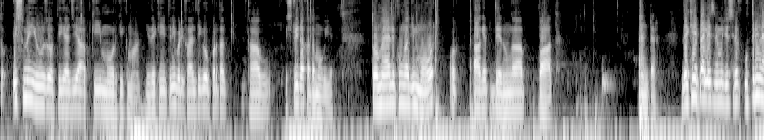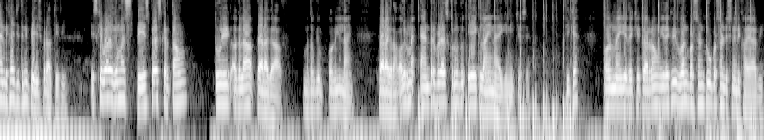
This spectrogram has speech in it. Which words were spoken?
तो इसमें यूज़ होती है जी आपकी मोर की कमांड। ये देखें, इतनी बड़ी फ़ाइल थी कि ऊपर तक था वो, हिस्ट्री तक ख़त्म हो गई है। तो मैं लिखूँगा जी मोर और आगे दे दूँगा बात। एंटर देखिए पहले इसने मुझे सिर्फ़ उतनी लाइन दिखाई जितनी पेज पर आती थी। इसके बाद अगर मैं स्पेस प्रेस करता हूँ तो एक अगला पैराग्राफ मतलब कि अगली लाइन पैराग्राफ अगर मैं एंटर प्रेस करूँ तो एक लाइन आएगी नीचे से। ठीक है? और मैं ये देखे कर रहा हूँ, ये देखिए वन परसेंट टू परसेंट इसने दिखाया अभी।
